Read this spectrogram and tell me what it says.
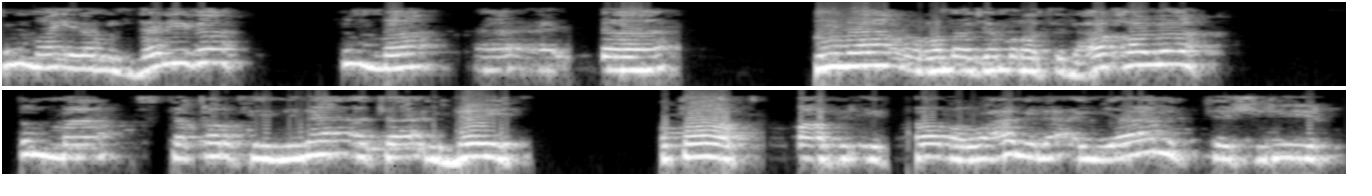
ثم إلى مزدلفة ثم إلى منى ورمى جمرة العقبة ثم استقر في منى أتى البيت وطاف طاف الإفاضة وعمل أيام التشريق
